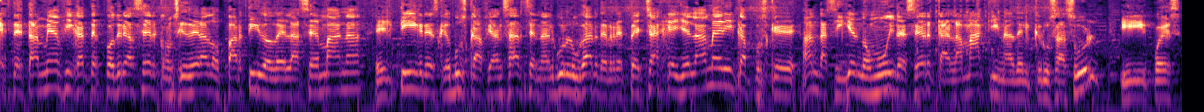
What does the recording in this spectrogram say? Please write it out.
Este también, fíjate, podría ser considerado partido de la semana. El Tigres que busca afianzarse en algún lugar de repechaje y el América, pues que anda siguiendo muy de cerca la máquina del Cruz Azul. Y pues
